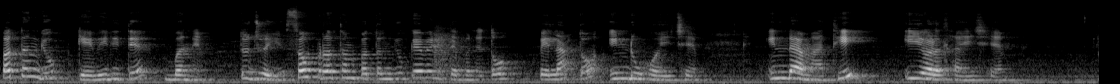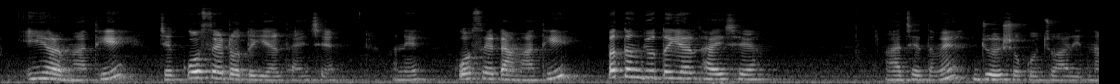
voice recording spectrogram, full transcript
પતંગિયું કેવી રીતે બને? તો જોઈએ, સૌ પ્રથમ પતંગિયું કેવી રીતે બને? તો પહેલાં તો ઈંડું હોય છે. ઈંડામાંથી ઈયળ થાય છે. ઈયળમાંથી જે કોસેટો તૈયાર થાય છે અને કોસેટામાંથી પતંગિયું તૈયાર થાય છે. આ જે તમે જોઈ શકો છો આ રીતના.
